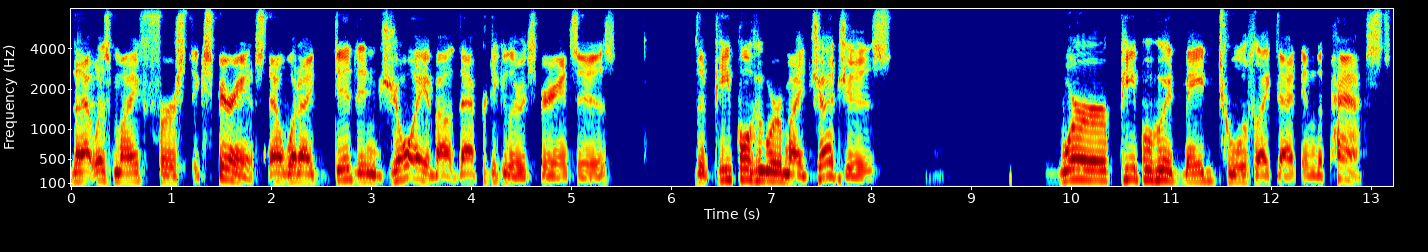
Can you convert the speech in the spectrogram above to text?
that was my first experience. Now, what I did enjoy about that particular experience is the people who were my judges were people who had made tools like that in the past.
